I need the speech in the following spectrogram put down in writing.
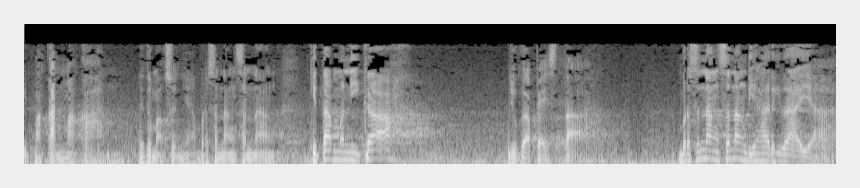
Dimakan-makan itu maksudnya bersenang-senang. Kita menikah juga pesta. Bersenang-senang di hari raya.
